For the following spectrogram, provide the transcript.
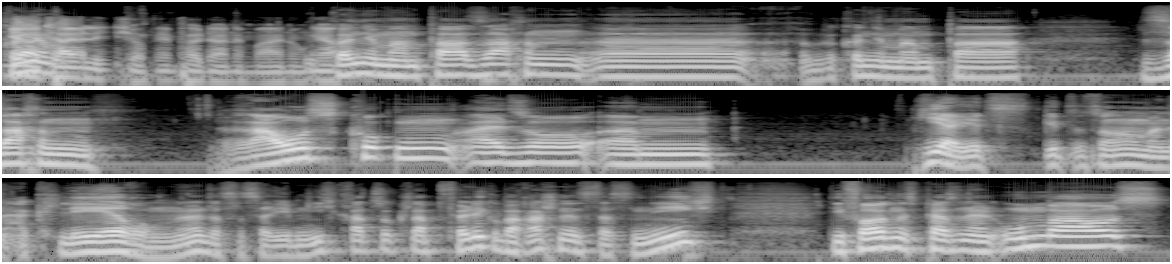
Können Ja, teile ich auf jeden Fall deine Meinung, Wir ja. können ja mal ein paar Sachen, äh, wir können ja mal ein paar Sachen rausgucken. Also, ähm, hier, jetzt gibt es noch mal eine Erklärung, ne, dass das halt eben nicht gerade so klappt. Völlig überraschend ist das nicht. Die Folgen des personellen Umbaus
